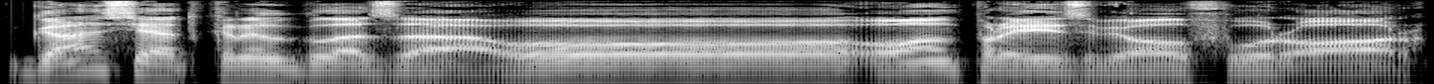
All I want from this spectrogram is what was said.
Ганси открыл глаза. О, он произвел фурор.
